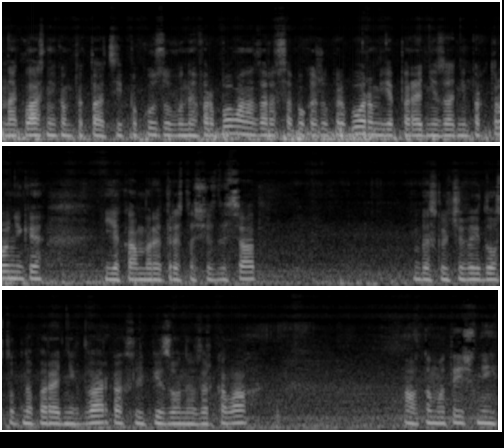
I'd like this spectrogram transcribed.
На класній комплектації. По кузову не фарбована. Зараз все покажу прибором. Є передні задні парктроніки, є камери 360, безключовий доступ на передніх дверках, сліпі зони в зеркалах автоматичний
